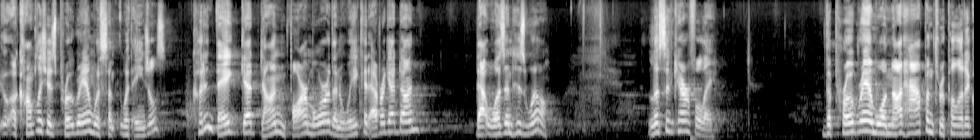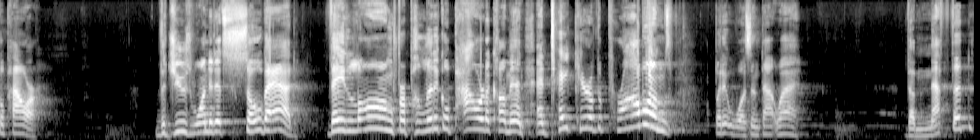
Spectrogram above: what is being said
accomplish his program with, some, with angels? Couldn't they get done far more than we could ever get done? That wasn't his will. Listen carefully. The program will not happen through political power. The Jews wanted it so bad. They longed for political power to come in and take care of the problems, but it wasn't that way. The method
